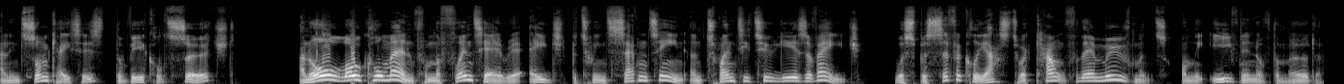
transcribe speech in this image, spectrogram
and in some cases the vehicles searched. And all local men from the Flint area aged between 17 and 22 years of age were specifically asked to account for their movements on the evening of the murder.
